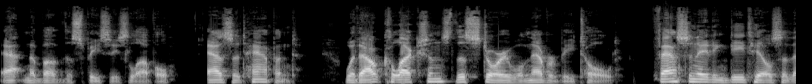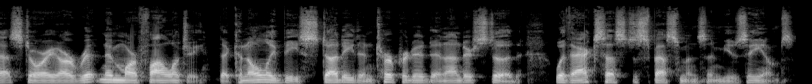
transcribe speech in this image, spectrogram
at and above the species level as it happened. Without collections, this story will never be told. Fascinating details of that story are written in morphology that can only be studied, interpreted, and understood with access to specimens in museums.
